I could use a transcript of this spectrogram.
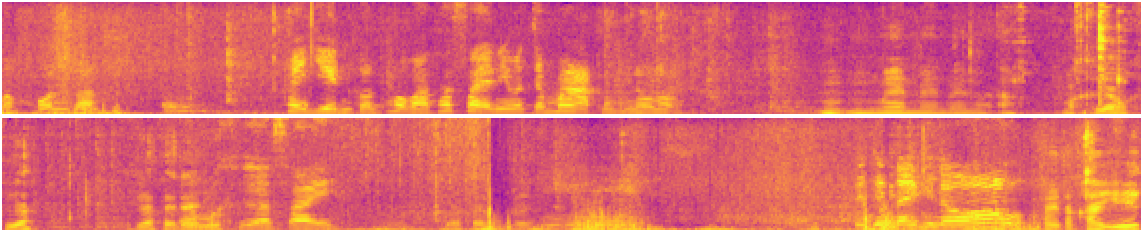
บางคนก่อน ให้เย็นก่อนเพราะว่าถ้าใส่นี่มันจะมากนะพี่น้องเนาะอืมอืมแม่นแม่นแม่นอะ มะเขือมะเขือมะเขือใส่ได้เอาอยู่มะเขือใส่อืมมะเขือใส่เลย นี่เป็นยังไงพี่น้องใส่ตะไคร้อีก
